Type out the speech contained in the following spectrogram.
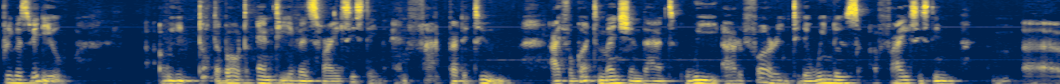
previous video, we talked about NTFS file system and FAT32. I forgot to mention that we are referring to the Windows file system uh,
